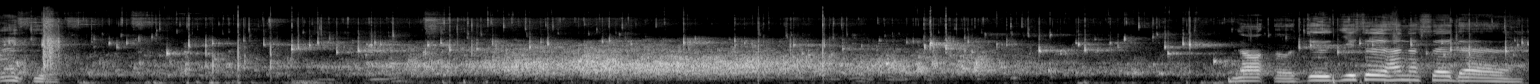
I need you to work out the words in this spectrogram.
Thank you. No, uh, dude, you should have said that.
